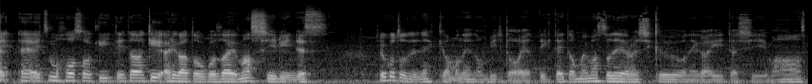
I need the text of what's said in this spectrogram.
はい、えーいつも放送を聞いていただきありがとうございます。シーリンです。ということでね、今日もね、のんびりとやっていきたいと思いますので、よろしくお願いいたします。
